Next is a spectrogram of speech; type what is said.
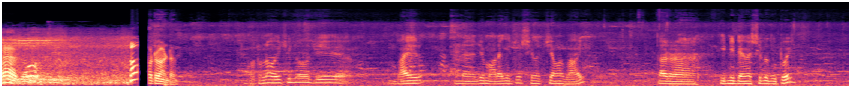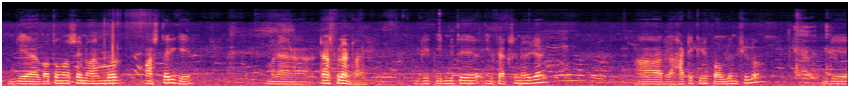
হ্যাঁ। ঘটনাটা? ঘটনা হয়েছিল যে ভাইয়ের মানে যে মারা গেছে সে হচ্ছে আমার ভাই। তার কিডনি ড্যামেজ ছিল দুটোই। যে গত মাসে নভেম্বর পাঁচ তারিখে মানে ট্রান্সপ্লান্ট হয়। যে কিডনিতে ইনফেকশন হয়ে যায়। আর হার্টে কিছু প্রবলেম ছিল। দিয়ে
